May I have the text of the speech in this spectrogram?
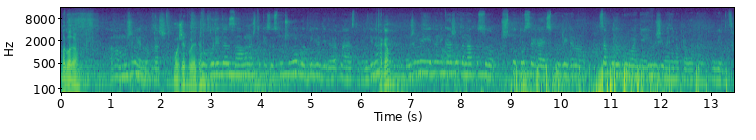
Благодарам. Може ли едно прашање? Може, поете. Говорите за оно што ќе се случува во 2019 година. Така. Може ли да ни кажете написо што до сега е спроведено за подобрување и уживање на правата на лица?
